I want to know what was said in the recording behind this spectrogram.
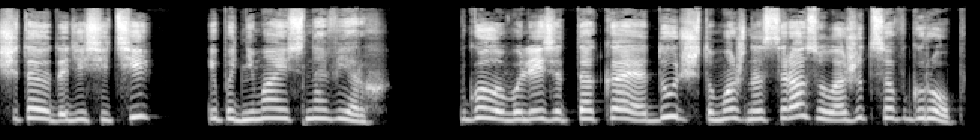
Считаю до десяти и поднимаюсь наверх. В голову лезет такая дурь, что можно сразу ложиться в гроб.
